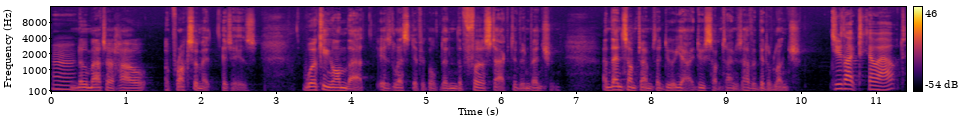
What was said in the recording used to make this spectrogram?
no matter how approximate it is, working on that is less difficult than the first act of invention. And then sometimes I do, yeah, I do sometimes have a bit of lunch. Do you like to go out?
